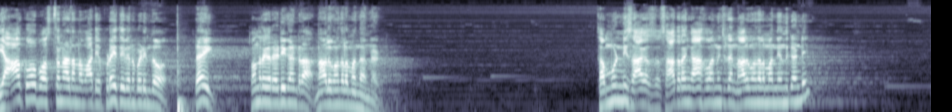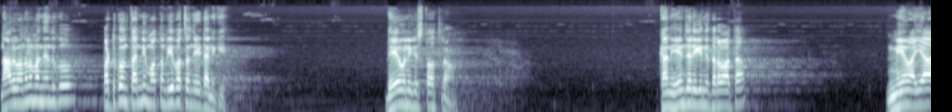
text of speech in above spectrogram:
యాకోబు వస్తున్నాడు అన్న మాట ఎప్పుడైతే వినబడిందో రై తొందరగా రెడీ కండ్రా నాలుగు వందల మంది అన్నాడు. తమ్ముడిని సా సాధారణంగా ఆహ్వానించడం నాలుగు వందల మంది ఎందుకండి? నాలుగు వందల మంది ఎందుకు? పట్టుకొని తన్ని మొత్తం బీభత్సం చేయడానికి దేవునికి స్తోత్రం. కానీ ఏం జరిగింది తర్వాత? మేము అయ్యా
